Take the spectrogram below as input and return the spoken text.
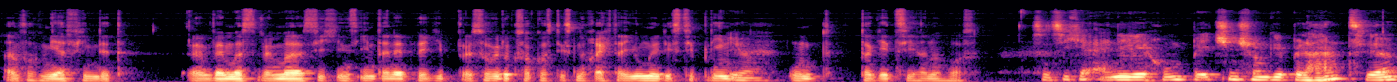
einfach mehr findet. Äh, wenn man, wenn man sich ins Internet begibt, weil so wie du gesagt hast, ist noch recht eine junge Disziplin ja. und da geht sicher noch was. Es sind sicher einige Homepages schon geplant, ja.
